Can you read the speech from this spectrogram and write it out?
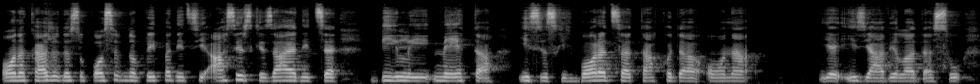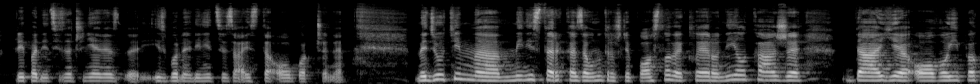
Ona kaže da su posebno pripadnici asirske zajednice bili meta isilskih boraca, tako da ona je izjavila da su pripadnici znači njene izborne jedinice zaista ogorčene. Međutim, e, ministarka za unutrašnje poslove Claire O'Neill kaže da je ovo ipak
